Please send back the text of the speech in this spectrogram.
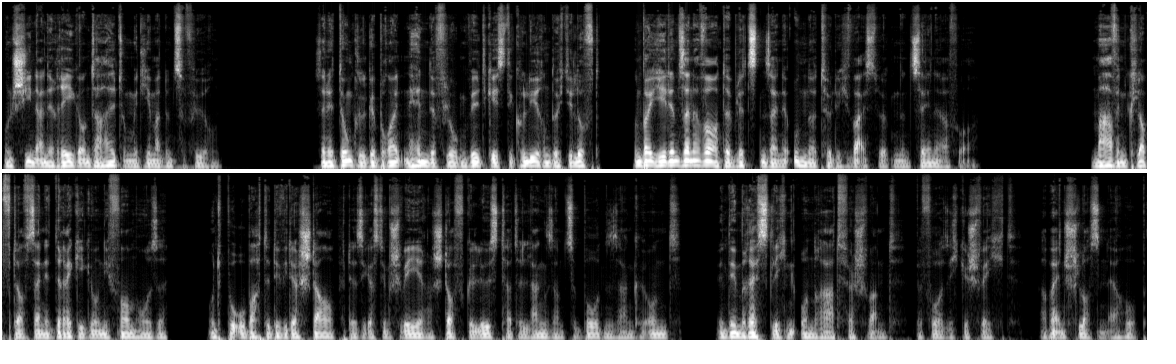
und schien eine rege Unterhaltung mit jemandem zu führen. Seine dunkel gebräunten Hände flogen wild gestikulierend durch die Luft, und bei jedem seiner Worte blitzten seine unnatürlich weiß wirkenden Zähne hervor. Marvin klopfte auf seine dreckige Uniformhose und beobachtete, wie der Staub, der sich aus dem schweren Stoff gelöst hatte, langsam zu Boden sank und in dem restlichen Unrat verschwand, bevor er sich geschwächt, aber entschlossen erhob.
